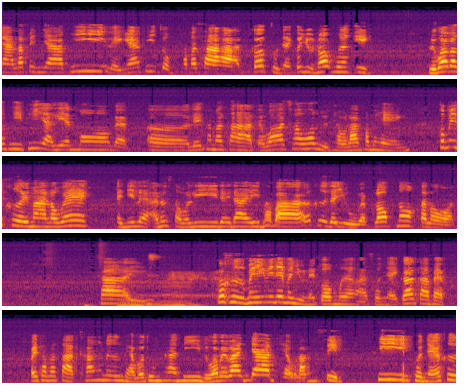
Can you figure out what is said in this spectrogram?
งานรับปริญญาพี่อะไรเงี้ยพี่จบธรรมศาสตร์ก็ส่วนใหญ่ก็อยู่นอกเมืองอีก หรือว่าบางทีพี่อยากเรียนมแบบเออเรียนธรรมศาสตร์แต่ว่าเช่าห้องอยู่แถวรามคำแหงก็ไม่เคยมาละแวกไอ้นี่เลยอนุสาวรีย์ใดๆบ้าๆก็คือจะอยู่แบบรอบนอกตลอด ใช่อืมก็คือไม่ไม่ได้มาอยู่ในตัวเมืองอะส่วนใหญ่ก็จะแบบไปธรรมศาสตร์ครั้งหนึ่งแถวปทุมธานีหรือว่าไปบ้านญาติแถวรังสิตที่ส่วนใหญ่ก็คือ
